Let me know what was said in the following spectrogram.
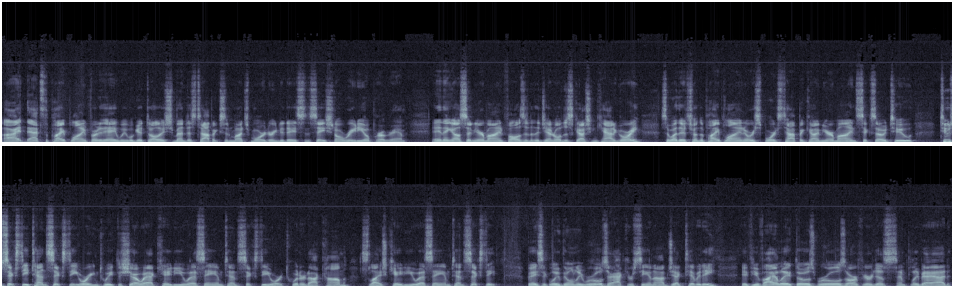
All right, that's the pipeline for today. We will get to all these tremendous topics and much more during today's sensational radio program. Anything else in your mind falls into the general discussion category. So, whether it's from the pipeline or a sports topic on your mind, 602 260 1060, or you can tweet the show at KDUSAM 1060 or twitter.com slash KDUSAM 1060. Basically, the only rules are accuracy and objectivity. If you violate those rules, or if you're just simply bad,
